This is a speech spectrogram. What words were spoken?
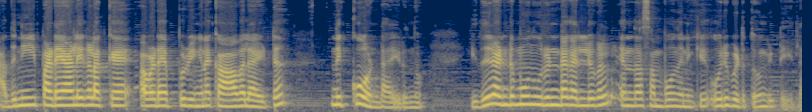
അതിന് ഈ പടയാളികളൊക്കെ അവിടെ എപ്പോഴും ഇങ്ങനെ കാവലായിട്ട് നിൽക്കുമുണ്ടായിരുന്നു ഇത് രണ്ട് മൂന്ന് ഉരുണ്ട കല്ലുകൾ എന്താ സംഭവം എന്ന് എനിക്ക് ഒരു പിടുത്തവും കിട്ടിയില്ല.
